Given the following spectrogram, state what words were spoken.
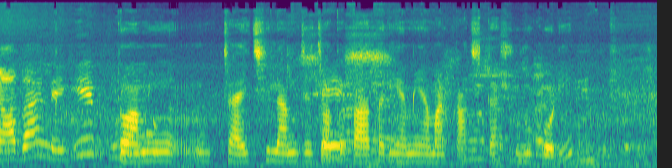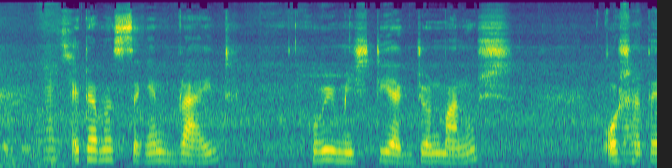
কাদা লেগে তো আমি চাইছিলাম যে যত তাড়াতাড়ি আমি আমার কাজটা শুরু করি। এটা আমার সেকেন্ড ব্রাইড খুবই মিষ্টি একজন মানুষ। ওর সাথে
